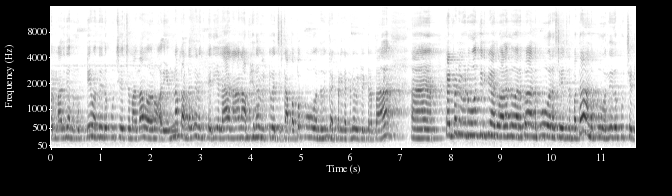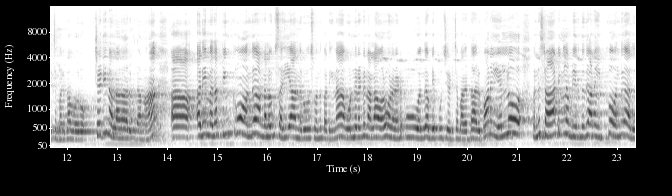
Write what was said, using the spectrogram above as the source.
ஒரு மாதிரி அந்த முட்டையே வந்து ஏதோ பூச்சி வச்ச மாதிரி தான் வரும். அது என்ன பண்ணுறது எனக்கு தெரியலை. அதனால் நான் அப்படியே தான் விட்டு வச்சுருக்கேன். அப்பப்போ பூ வந்ததுன்னு கட் பண்ணி கட் பண்ணி விட்டுட்டு இருப்பேன். கட் பண்ணி விடுவோம். திருப்பி அது வளர்ந்து வரப்போ அந்த பூ வர ஸ்டேஜில் பார்த்தா அந்த பூ வந்து ஏதோ பூச்சி அடித்த மாதிரி தான் வரும். செடி நல்லா தான் இருக்குது ஆனால் அதே மாதிரி தான் பிங்க்கும் வந்து அந்தளவுக்கு சரியாக அந்த ரோஸ் வந்து பார்த்திங்கன்னா ஒன்று ரெண்டு நல்லா வரும். ஒன்று ரெண்டு பூ வந்து அப்படியே பூச்சி அடித்த மாதிரி தான் இருக்கும். ஆனால் எல்லோ வந்து ஸ்டார்டிங்கில் அப்படி இருந்தது. ஆனால் இப்போ வந்து அது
